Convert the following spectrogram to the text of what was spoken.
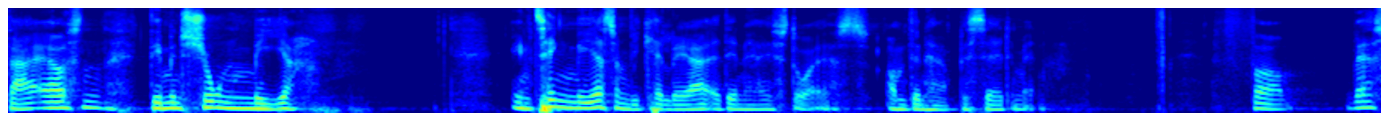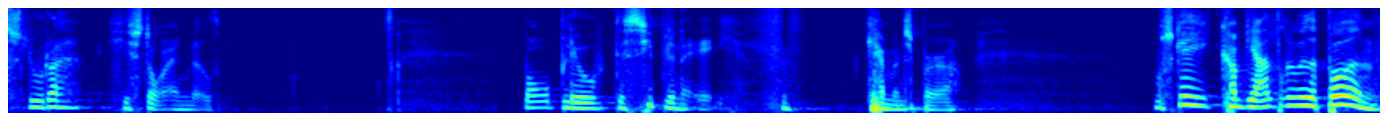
Der er også en dimension mere. En ting mere, som vi kan lære af den her historie om den her besatte mand. For hvad slutter historien med? Hvor blev disciplene af? kan man spørge. Måske kom de aldrig ud af båden.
